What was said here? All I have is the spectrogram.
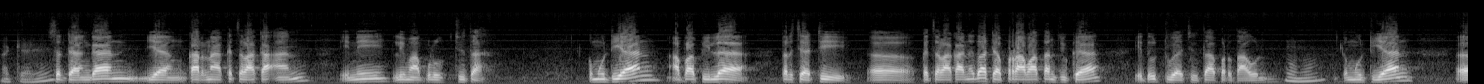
Okay. Sedangkan yang karena kecelakaan ini 50 juta. Kemudian apabila terjadi e, kecelakaan itu ada perawatan juga itu 2 juta per tahun. -huh. Kemudian e,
